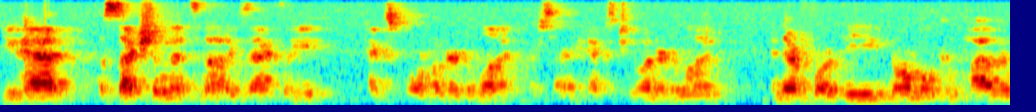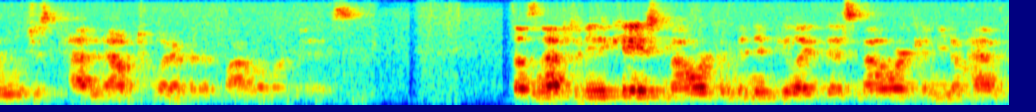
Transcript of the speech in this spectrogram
you have a section that's not exactly X400 aligned, or sorry, X200 aligned, and therefore the normal compiler will just pad it out to whatever the file alignment is. Doesn't have to be the case. Malware can manipulate this. Malware can, you know, have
